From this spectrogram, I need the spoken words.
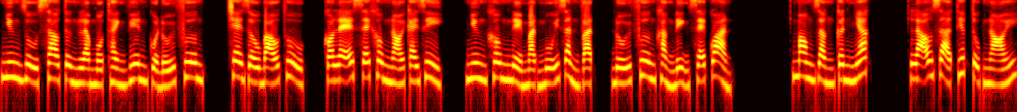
nhưng dù sao từng là một thành viên của đối phương, che giấu báo thù, có lẽ sẽ không nói cái gì, nhưng không nể mặt mũi rằn vặt, đối phương khẳng định sẽ quản. Mong rằng cân nhắc. Lão già tiếp tục nói.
